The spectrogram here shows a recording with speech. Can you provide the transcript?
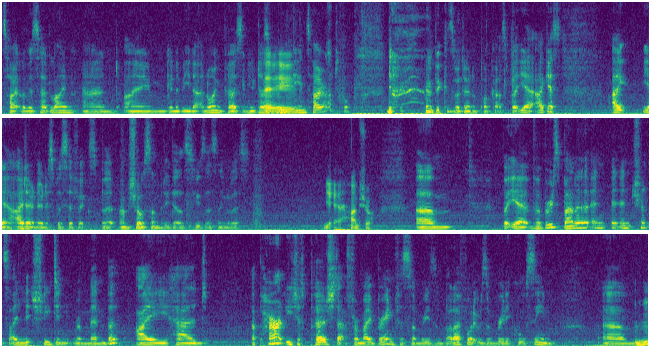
title of his headline, and I'm going to be that annoying person who doesn't read the entire article because we're doing a podcast. But yeah, I guess I yeah I don't know the specifics, but I'm sure somebody does who's listening to this. Yeah, I'm sure. Um, but yeah, the Bruce Banner en- entrance, I literally didn't remember. I had apparently just purged that from my brain for some reason, but I thought it was a really cool scene. Um, hmm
